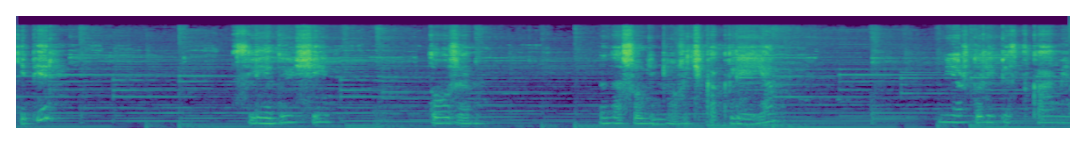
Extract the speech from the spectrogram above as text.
Теперь следующий тоже наношу немножечко клея между лепестками,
